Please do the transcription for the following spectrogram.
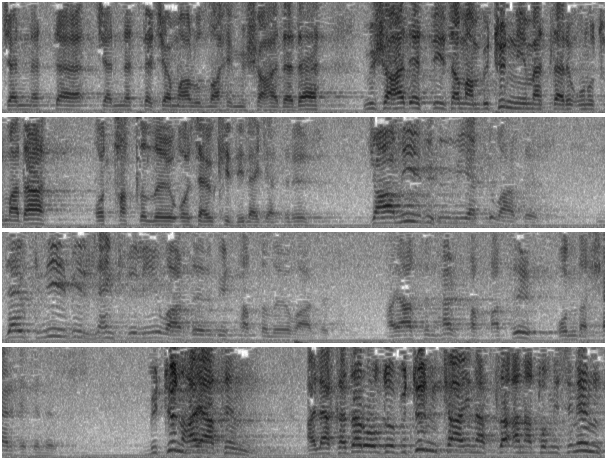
cennette, cennette cemalullahi müşahedede, müşahede ettiği zaman bütün nimetleri unutmada, o tatlılığı, o zevki dile getirir. Cami bir hüviyeti vardır. Zevkli bir renkliliği vardır, bir tatlılığı vardır. Hayatın her safhası onda şerh edilir. Bütün hayatın alakadar olduğu bütün kainatla anatomisinin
